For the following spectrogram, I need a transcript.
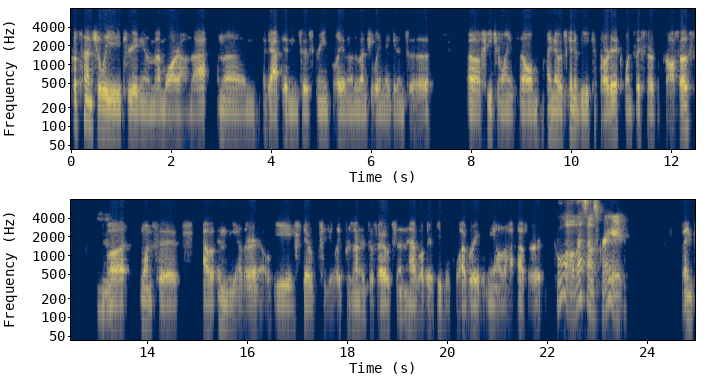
potentially creating a memoir on that and then adapt it into a screenplay and then eventually make it into a feature length film. I know it's going to be cathartic once I start the process, mm-hmm. but once it's out in the other, I'll be stoked to like present it to folks and have other people collaborate with me on that effort. Cool. That sounds great. Thanks.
